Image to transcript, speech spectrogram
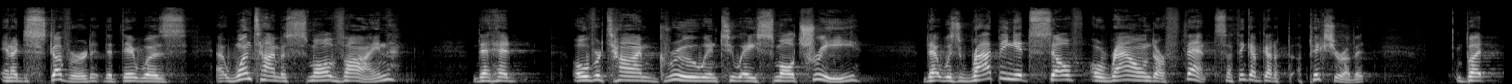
and I discovered that there was at one time a small vine that had over time grew into a small tree that was wrapping itself around our fence. I think I've got a, a picture of it. But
